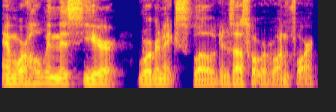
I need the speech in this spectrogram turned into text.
And we're hoping this year we're going to explode. And so that's what we're going for.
